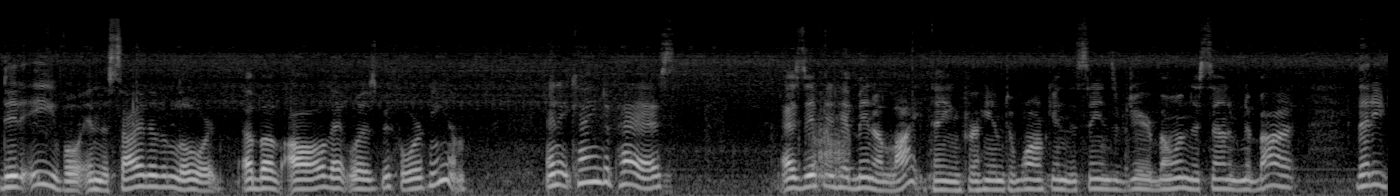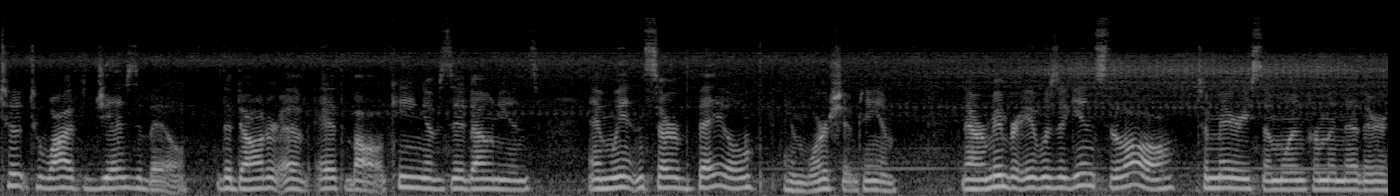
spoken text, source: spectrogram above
did evil in the sight of the Lord above all that was before him. And it came to pass, as if it had been a light thing for him to walk in the sins of Jeroboam the son of Nebat, that he took to wife Jezebel, the daughter of Ethbaal, king of Zidonians, and went and served Baal and worshipped him. Now remember, it was against the law to marry someone from another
